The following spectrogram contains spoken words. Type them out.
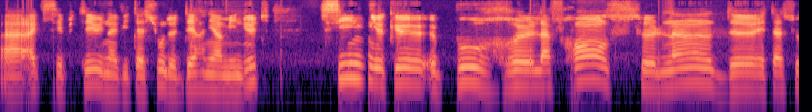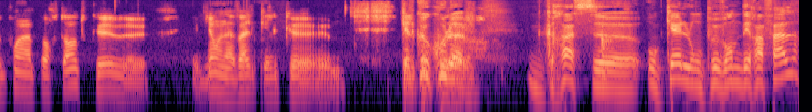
a accepté une invitation de dernière minute signe que pour la France, l'Inde est à ce point importante que eh bien, on avale quelques, quelques, couleurs. Grâce euh, auxquelles on peut vendre des rafales?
